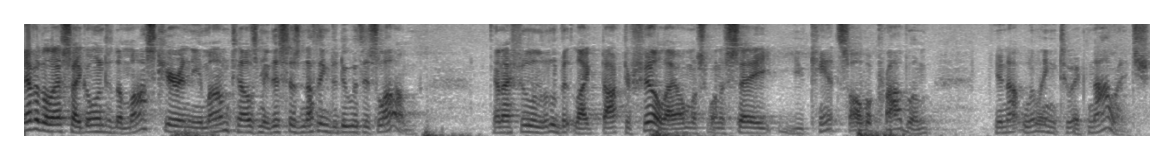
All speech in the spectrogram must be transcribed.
Nevertheless, I go into the mosque here and the imam tells me this has nothing to do with Islam. And I feel a little bit like Dr. Phil. I almost want to say, you can't solve a problem you're not willing to acknowledge.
